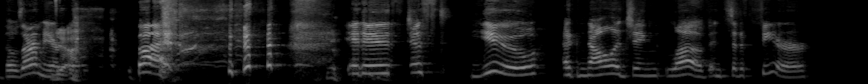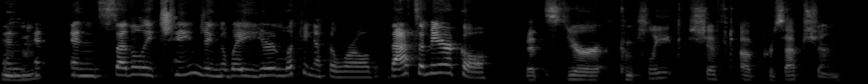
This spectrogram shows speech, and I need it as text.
Those are miracles. Yeah but it is just you acknowledging love instead of fear and, Mhm. and and subtly changing the way you're looking at the world that's a miracle it's your complete shift of perception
